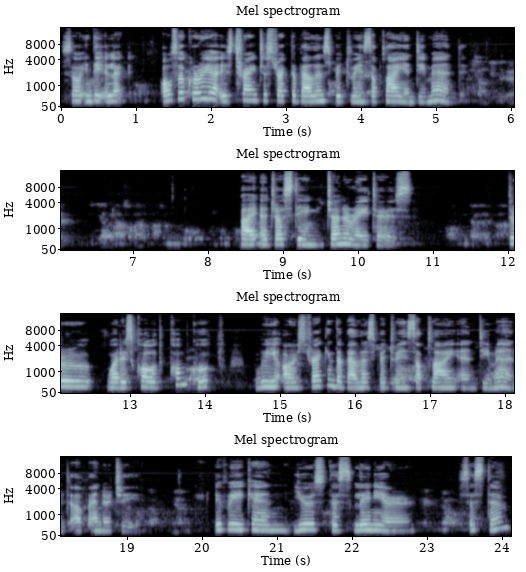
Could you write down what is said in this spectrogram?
So in the also Korea is trying to strike the balance between supply and demand by adjusting generators through what is called KOMKUP, we are striking the balance between supply and demand of energy. If we can use this linear system,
